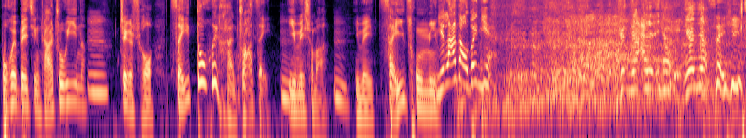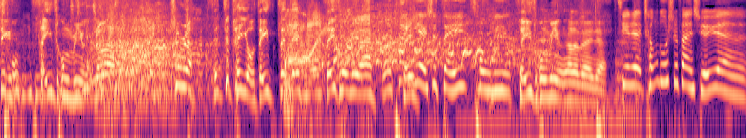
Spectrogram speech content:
不会被警察注意呢？嗯，这个时候贼都会喊抓贼，因为什么？嗯，因为贼聪明。你拉倒吧你。你看，你看，你看，你看，贼这个贼聪明是吧？是不是？这这他有贼贼贼贼聪明哎！我看你也是贼聪明，贼聪明，看到没有？近日，成都师范学院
